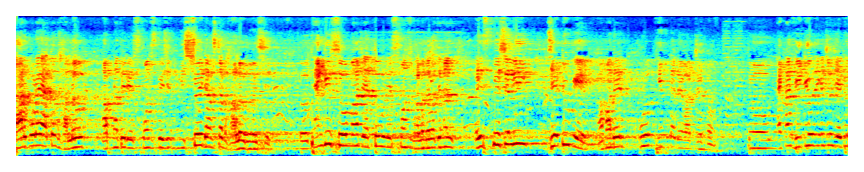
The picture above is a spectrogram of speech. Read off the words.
তারপরে এত ভালো আপনাদের রেসপন্স পেয়েছে, নিশ্চয়ই ডান্সটা ভালো হয়েছে। তো থ্যাংক ইউ সো মাচ এত রেসপন্স ভালো দেওয়ার জন্য স্পেশালি জেটুকে আমাদের পুরো থিমটা দেওয়ার জন্য। তো একটা ভিডিও দেখেছ জেটু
